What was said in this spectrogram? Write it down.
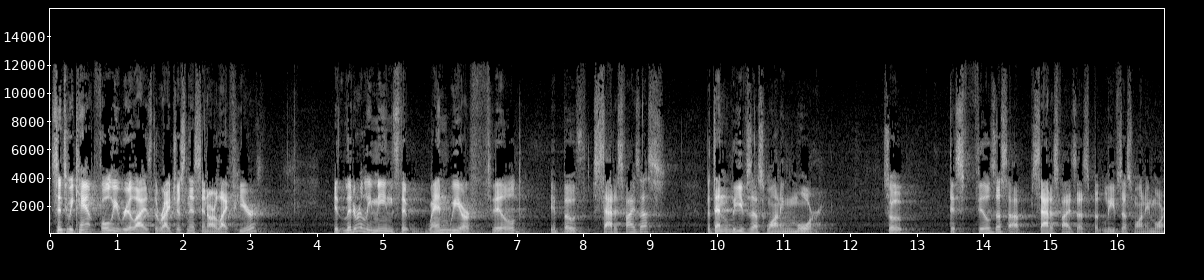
Since we can't fully realize the righteousness in our life here, it literally means that when we are filled, it both satisfies us, but then leaves us wanting more. So this fills us up, satisfies us, but leaves us wanting more.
